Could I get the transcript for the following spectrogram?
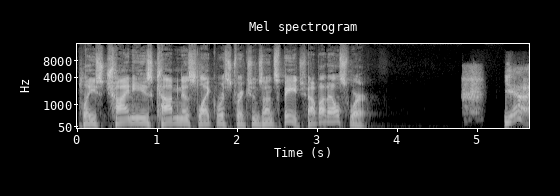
place Chinese communist like restrictions on speech? How about elsewhere? Yeah,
